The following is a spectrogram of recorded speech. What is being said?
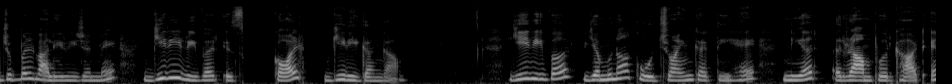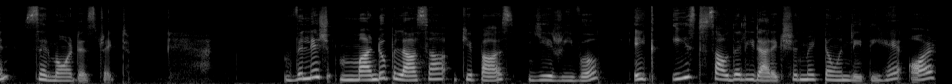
जुब्बल वाली रीजन में Giri river is called Giri Ganga ये रिवर यमुना को ज्वाइन करती है near Rampur Ghat in Sirmaur district village Mandopalasa के पास ये रिवर एक ईस्ट साउदर्ली डायरेक्शन में टर्न लेती है और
